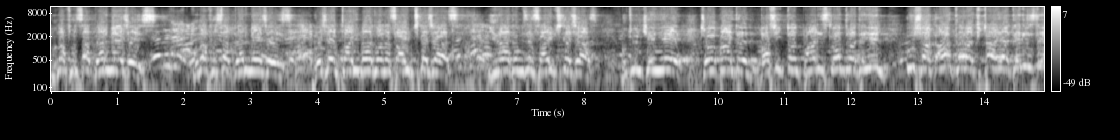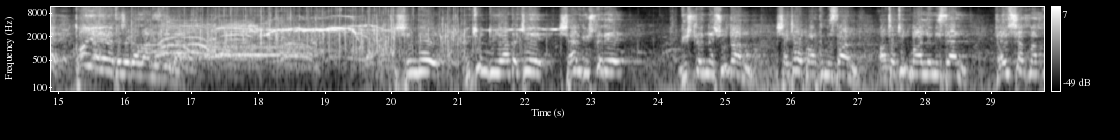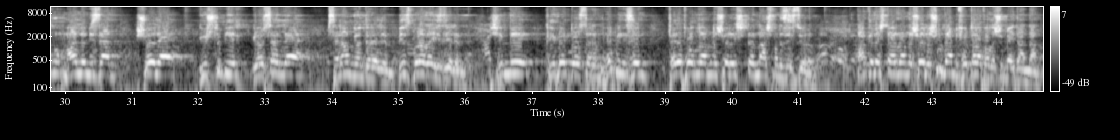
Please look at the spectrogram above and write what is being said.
Buna fırsat vermeyeceğiz. Buna fırsat vermeyeceğiz. Recep Tayyip Erdoğan'a sahip çıkacağız. İrademize sahip çıkacağız. Bu Türkiye'yi Joe Biden, Washington, Paris, Londra değil, Uşak, Ankara, Kütahya, Denizli, Konya yönetecek Allah'ın izniyle. Şimdi bütün dünyadaki şer güçleri güçlerine şuradan, Şeker Parkımızdan, Atatürk Mahallemizden, Fevzişat Mahallemizden şöyle güçlü bir görselle selam gönderelim. Biz buradayız diyelim. Şimdi kıymetli dostlarım hepinizin telefonlarını şöyle ışıklarını açmanızı istiyorum. Arkadaşlardan da şöyle şuradan bir fotoğraf alın şu meydandan.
